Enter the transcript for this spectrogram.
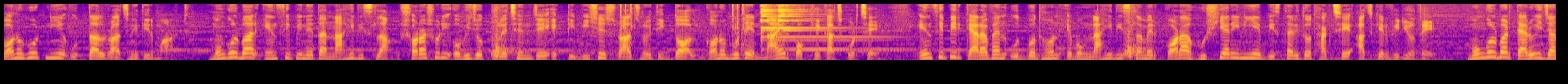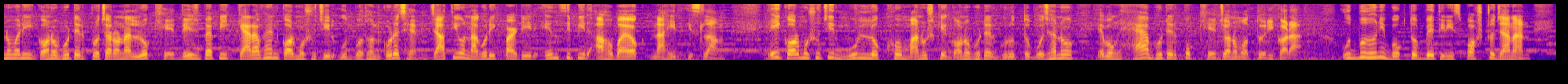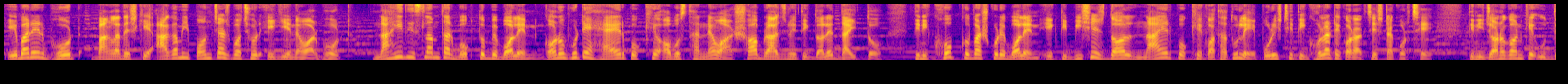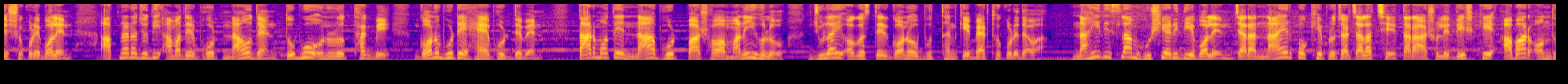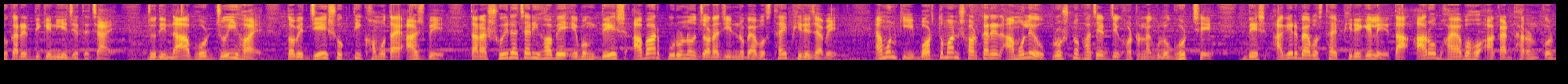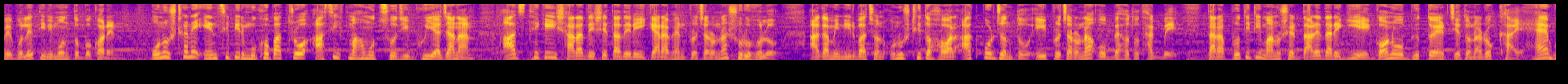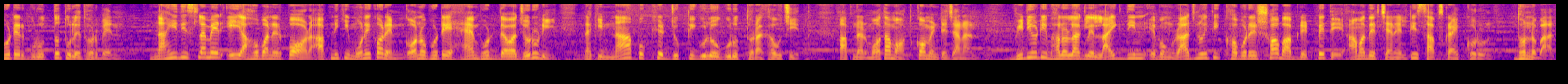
গণভোট নিয়ে উত্তাল রাজনীতির মাঠ। মঙ্গলবার এনসিপি নেতা নাহিদ ইসলাম সরাসরি অভিযোগ তুলেছেন যে একটি বিশেষ রাজনৈতিক দল গণভোটে নায়ের পক্ষে কাজ করছে। এনসিপির ক্যারাভ্যান উদ্বোধন এবং নাহিদ ইসলামের কড়া হুঁশিয়ারি নিয়ে বিস্তারিত থাকছে আজকের ভিডিওতে। মঙ্গলবার তেরোই জানুয়ারি গণভোটের প্রচারণার লক্ষ্যে দেশব্যাপী ক্যারাভ্যান কর্মসূচির উদ্বোধন করেছেন জাতীয় নাগরিক পার্টির এনসিপির আহ্বায়ক নাহিদ ইসলাম। এই কর্মসূচির মূল লক্ষ্য মানুষকে গণভোটের গুরুত্ব বোঝানো এবং হ্যাঁ ভোটের পক্ষে জনমত তৈরি করা। উদ্বোধনী বক্তব্যে তিনি স্পষ্ট জানান, এবারের ভোট বাংলাদেশকে আগামী পঞ্চাশ বছর এগিয়ে নেওয়ার ভোট। নাহিদ ইসলাম তার বক্তব্যে বলেন, গণভোটে হ্যায়ের পক্ষে অবস্থান নেওয়া সব রাজনৈতিক দলের দায়িত্ব। তিনি ক্ষোভ প্রকাশ করে বলেন, একটি বিশেষ দল নায়ের পক্ষে কথা তুলে পরিস্থিতি ঘোলাটে করার চেষ্টা করছে। তিনি জনগণকে উদ্দেশ্য করে বলেন, আপনারা যদি আমাদের ভোট নাও দেন, তবুও অনুরোধ থাকবে, গণভোটে হ্যাঁ ভোট দেবেন। তার মতে, না ভোট পাশ হওয়া মানেই হল জুলাই অগস্টের গণ অভ্যুত্থানকে ব্যর্থ করে দেওয়া। নাহিদ ইসলাম হুঁশিয়ারি দিয়ে বলেন, যারা নায়ের পক্ষে প্রচার চালাচ্ছে, তারা আসলে দেশকে আবার অন্ধকারের দিকে নিয়ে যেতে চায়। যদি না ভোট জয়ী হয়, তবে যে শক্তি ক্ষমতায় আসবে, তারা স্বৈরাচারী হবে এবং দেশ আবার পুরনো জরাজীর্ণ ব্যবস্থায় ফিরে যাবে। এমনকি বর্তমান সরকারের আমলেও প্রশ্নফাঁচের যে ঘটনাগুলো ঘটছে, দেশ আগের ব্যবস্থায় ফিরে গেলে তা আরও ভয়াবহ আকার ধারণ করবে বলে তিনি মন্তব্য করেন। অনুষ্ঠানে এনসিপির মুখপাত্র আসিফ মাহমুদ সজীব ভুইয়া জানান, আজ থেকেই সারা দেশে তাদের এই ক্যারাভ্যান প্রচারণা শুরু হলো। আগামী নির্বাচন অনুষ্ঠিত হওয়ার আগ পর্যন্ত এই প্রচারণা অব্যাহত থাকবে। তারা প্রতিটি মানুষের দ্বারে দ্বারে গিয়ে গণ অভ্যুত্তয়ের চেতনা রক্ষায় হ্যাঁ ভোটের গুরুত্ব তুলে ধরবেন। নাহিদ ইসলামের এই আহ্বানের পর আপনি কি মনে করেন গণভোটে হ্যাঁ ভোট দেওয়া জরুরি, নাকি না পক্ষের যুক্তিগুলো গুরুত্ব রাখা উচিত? আপনার মতামত কমেন্টে জানান। ভিডিওটি ভালো লাগলে লাইক দিন এবং রাজনৈতিক খবরের সব আপডেট পেতে আমাদের চ্যানেলটি সাবস্ক্রাইব করুন। ধন্যবাদ।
